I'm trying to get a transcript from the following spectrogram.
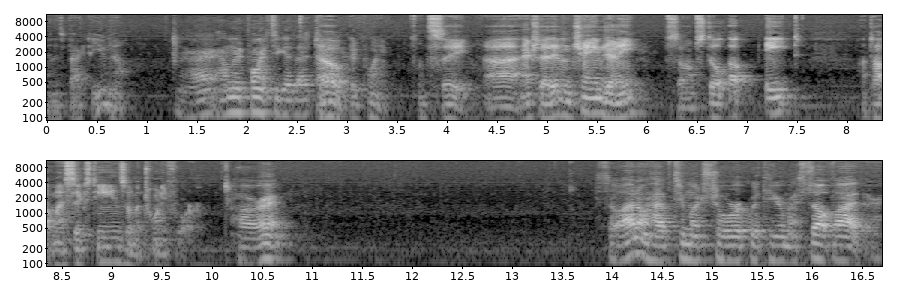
And it's back to you now. All right, how many points do you get that time? Oh, good point. Let's see. Uh, actually, I didn't change any, so I'm still up eight on top of my 16, so I'm at 24. All right. So I don't have too much to work with here myself either.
